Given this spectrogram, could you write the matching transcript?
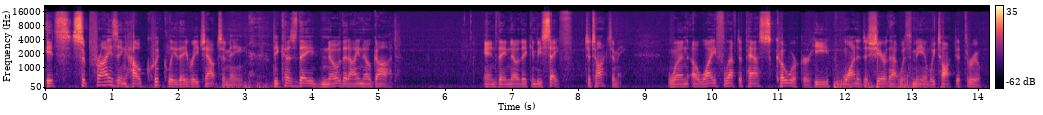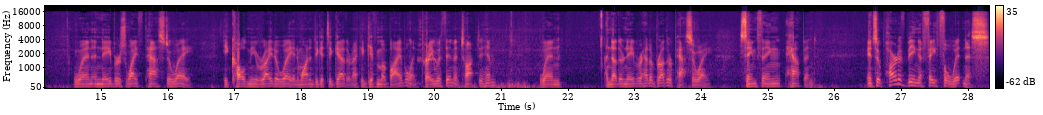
it's surprising how quickly they reach out to me because they know that I know God and they know they can be safe to talk to me. When a wife left a past coworker, he wanted to share that with me and we talked it through. When a neighbor's wife passed away, he called me right away and wanted to get together and I could give him a Bible and pray with him and talk to him. When another neighbor had a brother pass away, same thing happened. And so part of being a faithful witness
